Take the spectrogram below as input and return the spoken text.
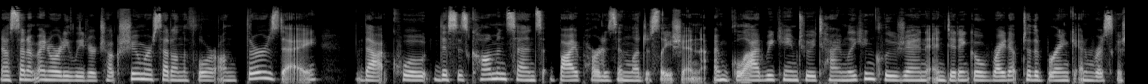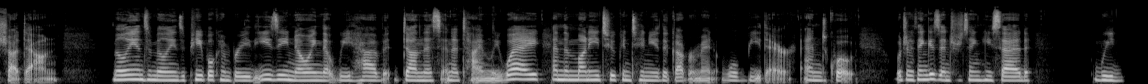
Now, Senate Minority Leader Chuck Schumer said on the floor on Thursday that, quote, this is common sense bipartisan legislation. I'm glad we came to a timely conclusion and didn't go right up to the brink and risk a shutdown. Millions and millions of people can breathe easy knowing that we have done this in a timely way and the money to continue the government will be there. End quote. Which I think is interesting. He said, We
